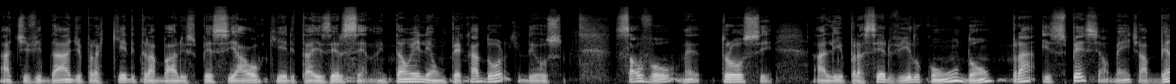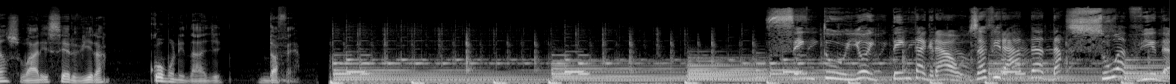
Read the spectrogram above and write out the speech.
atividade, para aquele trabalho especial que ele está exercendo. Então ele é um pecador que Deus salvou, né? trouxe ali para servi-lo com um dom para especialmente abençoar e servir a comunidade da fé. Cento e oitenta graus, a virada da sua vida.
